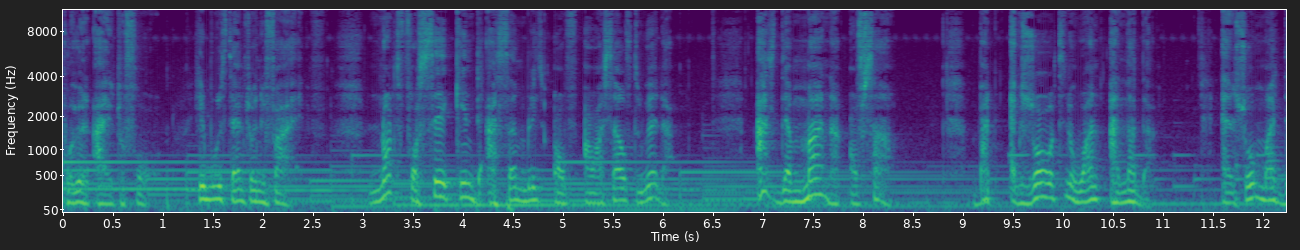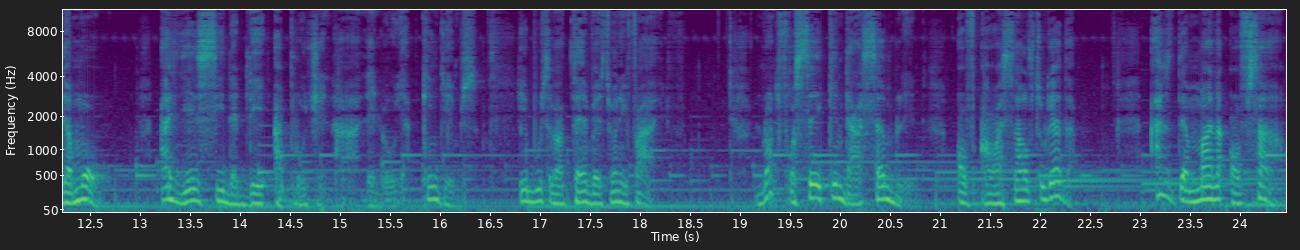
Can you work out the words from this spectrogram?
for you and I to fall. Hebrews 10 25. Not forsaking the assemblies of ourselves together, as the manner of some, but exalting one another, and so much the more as ye see the day approaching. Hallelujah. King James, Hebrews chapter 10, verse 25. Not forsaking the assembling of ourselves together, as the manner of some,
